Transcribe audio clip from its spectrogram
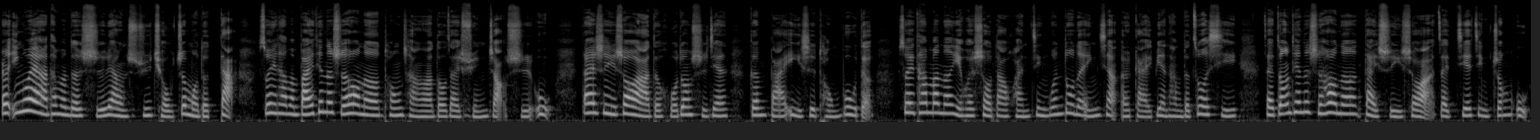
而因为啊，它们的食量需求这么的大，所以它们白天的时候呢，通常啊都在寻找食物。袋食蚁兽啊的活动时间跟白蚁是同步的。所以它们呢也会受到环境温度的影响而改变它们的作息。在冬天的时候呢，袋食蚁兽啊在接近中午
